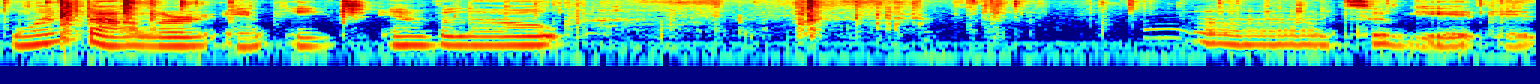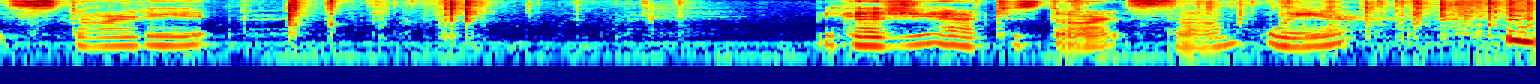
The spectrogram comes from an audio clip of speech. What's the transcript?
$1 in each envelope um, to get it started. Because you have to start somewhere.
